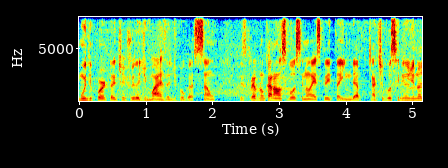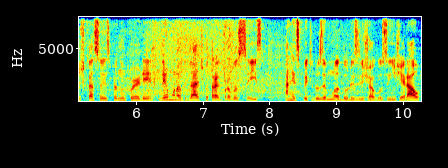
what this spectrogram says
muito importante, ajuda demais na divulgação. Se inscreve no canal se você não é inscrito ainda, ativa o sininho de notificações para não perder nenhuma novidade que eu trago para vocês a respeito dos emuladores e jogos em geral,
